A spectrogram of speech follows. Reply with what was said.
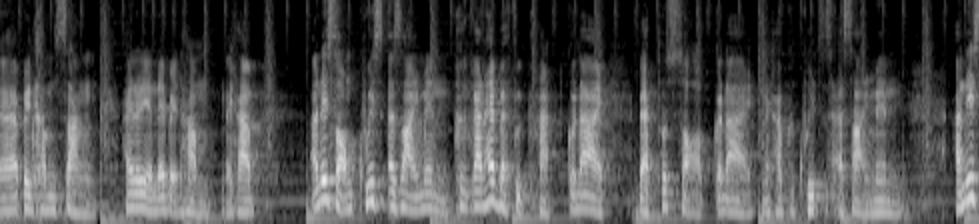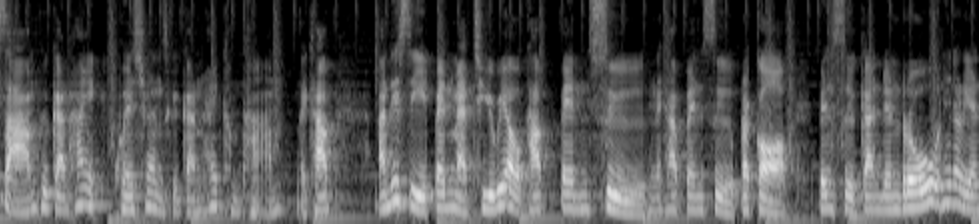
นะฮะเป็นคำสั่งให้นักเรียนได้ไปทำนะครับ อันที่ 2 quiz assignment คือการให้แบบฝึกหัดก็ได้ แบบทดสอบก็ได้นะครับคือ quiz assignment อันที่ 3 คือการให้ questions คือการให้คำถามนะครับอันทีสี่4 เป็น material ครับ เป็นสื่อนะครับ เป็นสื่อประกอบ เป็นสื่อการเรียนรู้ที่นักเรียน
